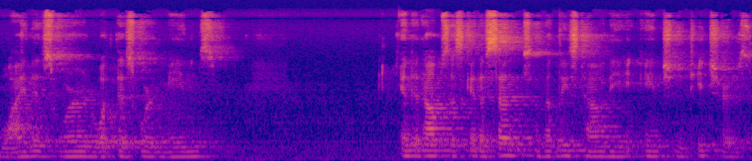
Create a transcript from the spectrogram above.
why this word, what this word means. And it helps us get a sense of at least how the ancient teachers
